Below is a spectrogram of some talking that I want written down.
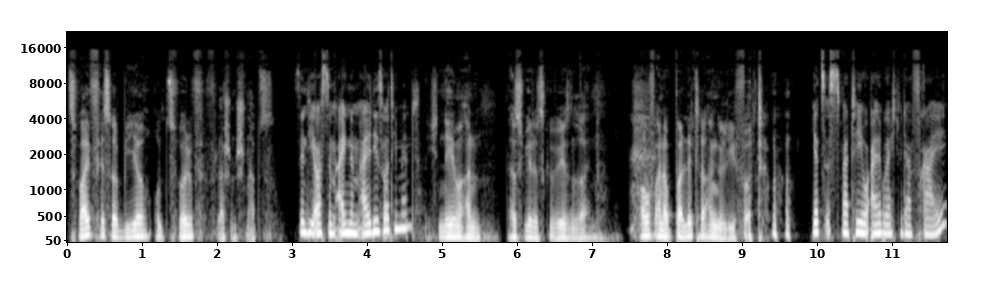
zwei Fässer Bier und zwölf Flaschen Schnaps. Sind die aus dem eigenen Aldi-Sortiment? Ich nehme an, das wird es gewesen sein. Auf einer Palette angeliefert. Jetzt ist zwar Theo Albrecht wieder frei,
